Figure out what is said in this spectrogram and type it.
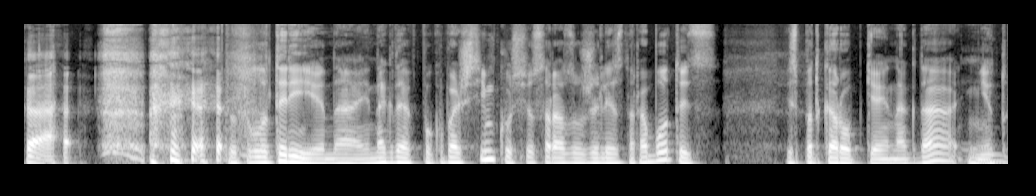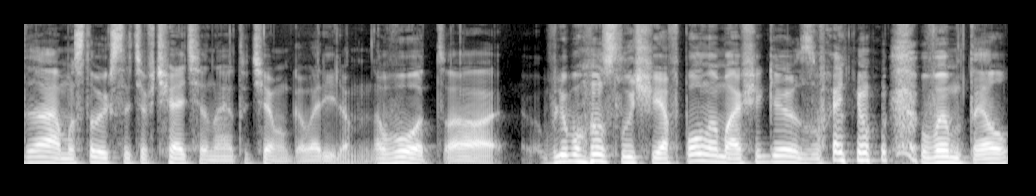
да. Тут лотерея, да. Иногда покупаешь симку, все сразу железно работает из-под коробки, а иногда нет. Да, мы с тобой, кстати, в чате на эту тему говорили. Вот. В любом случае, я в полном афиге звоню в МТЛ,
